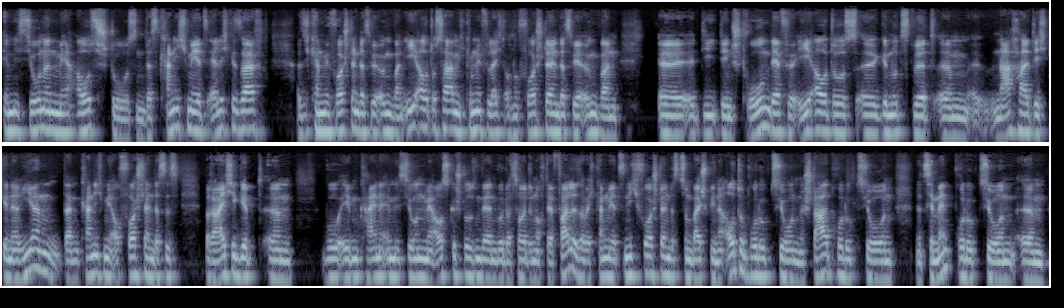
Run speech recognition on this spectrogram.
Emissionen mehr ausstoßen. Das kann ich mir jetzt ehrlich gesagt also ich kann mir vorstellen, dass wir irgendwann E-Autos haben. Ich kann mir vielleicht auch noch vorstellen, dass wir irgendwann äh, die, den Strom, der für E-Autos äh, genutzt wird, ähm, nachhaltig generieren. Dann kann ich mir auch vorstellen, dass es Bereiche gibt, ähm, wo eben keine Emissionen mehr ausgestoßen werden, wo das heute noch der Fall ist. Aber ich kann mir jetzt nicht vorstellen, dass zum Beispiel eine Autoproduktion, eine Stahlproduktion, eine Zementproduktion ähm,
